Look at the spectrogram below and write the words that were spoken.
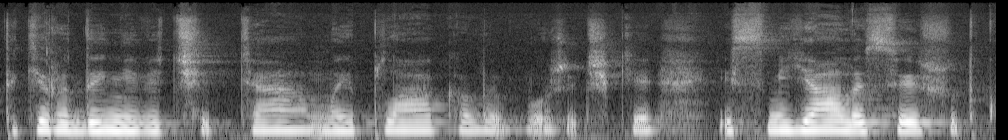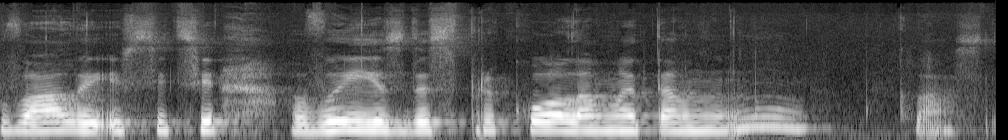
Такі родинні відчуття. Ми і плакали, божечки, і сміялися, і шуткували, і всі ці виїзди з приколами там, ну, класно.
